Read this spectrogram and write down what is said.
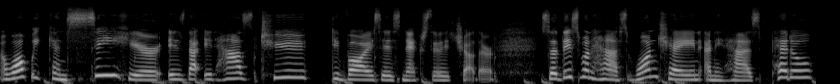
And what we can see here is that it has two devices next to each other. So this one has one chain and it has pedal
